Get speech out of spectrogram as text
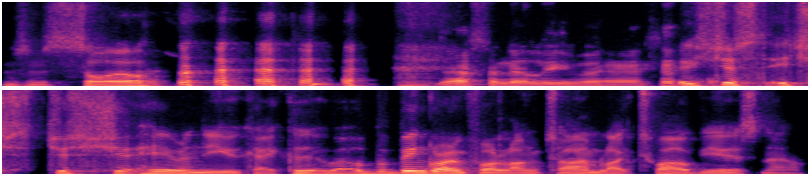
and some soil. Definitely, man. it's just it's just shit here in the UK because we've been growing for a long time, like twelve years now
